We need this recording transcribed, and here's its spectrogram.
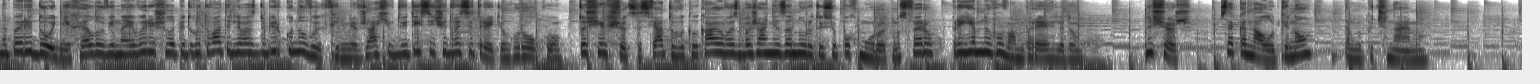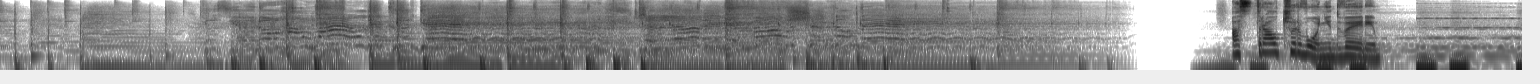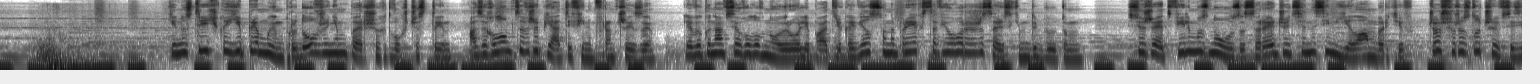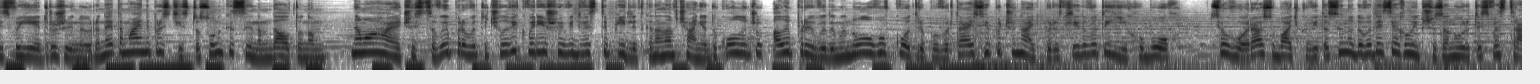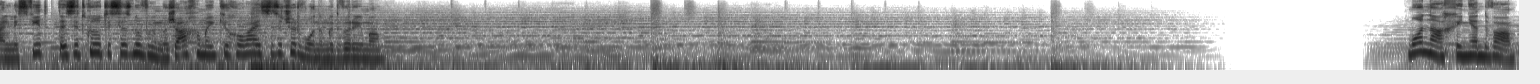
Напередодні Хеллоуіна я вирішила підготувати для вас добірку нових фільмів жахів 2023 року. Тож, якщо це свято викликає у вас бажання зануритись у похмуру атмосферу, приємного вам перегляду. Ну що ж, це канал у кіно, та ми починаємо. You know how Кінострічка є прямим продовженням перших двох частин, а загалом це вже п'ятий фільм франшизи. Для виконавця головної ролі Патріка Вілсона проєкт став його режисерським дебютом. Сюжет фільму знову зосереджується на сім'ї Ламбертів. Джош розлучився зі своєю дружиною Рене та має непрості стосунки з сином Далтоном. Намагаючись це виправити, чоловік вирішує відвести підлітка на навчання до коледжу, але привиди минулого вкотре повертаються і починають переслідувати їх обох. Цього разу батькові та сину доведеться глибше зануритись в астральний світ та зіткнутися з новими жахами, які ховаються за червоними дверима. Монахиня 2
